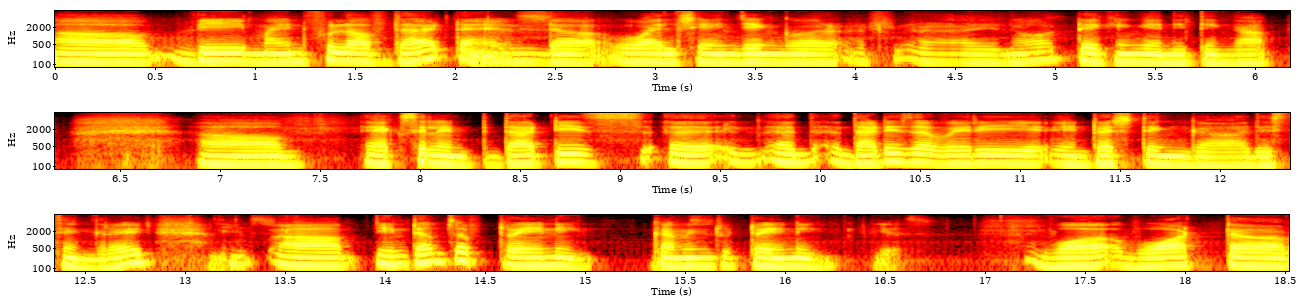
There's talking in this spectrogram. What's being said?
uh, be mindful of that Yes. and uh, while changing or uh, you know taking anything up. Um excellent. That is uh, uh, that is a very interesting uh, this thing, right? Yes. Uh, in terms of training, coming Yes. to training, Yes. What what uh,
